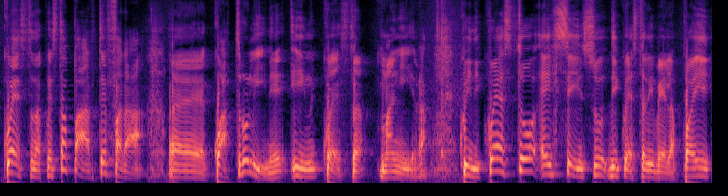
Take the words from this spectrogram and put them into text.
questo da questa parte farà eh, quattro linee in questa maniera. Quindi questo è il senso di questa livella poi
